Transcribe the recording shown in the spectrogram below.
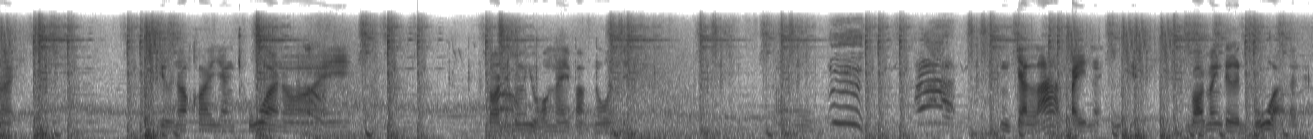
หน่อย อยู่นอกก็ยังชั่วหน่อย ตอนนี้มันอยู่ข้างในฝั่งโน้นสิมึงจะลากไปไหนเนี่ยบอสแม่งเดินทั่วแล้วเนี่ย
